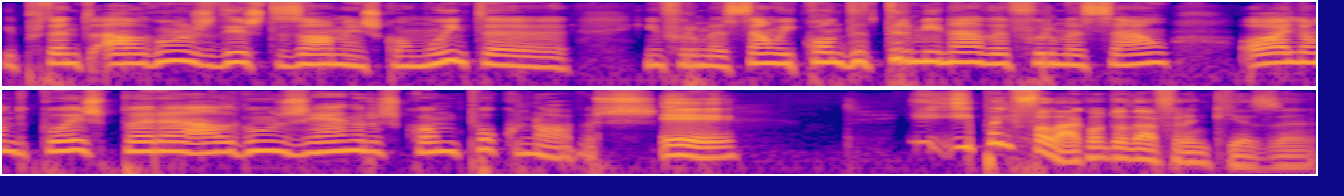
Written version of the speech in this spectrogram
e, portanto, alguns destes homens com muita informação e com determinada formação olham depois para alguns géneros como pouco nobres. É. E, e para lhe falar com toda a franqueza,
